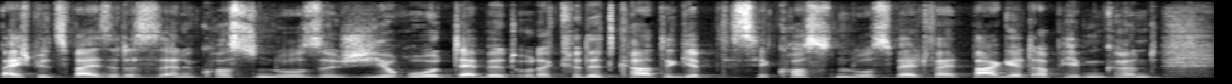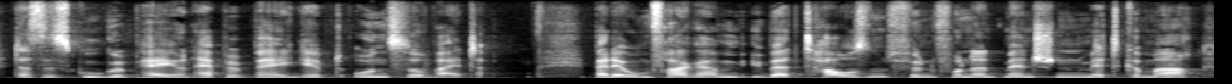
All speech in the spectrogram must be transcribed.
Beispielsweise, dass es eine kostenlose Giro, Debit oder Kreditkarte gibt, dass ihr kostenlos weltweit Bargeld abheben könnt, dass es Google Pay und Apple Pay gibt und so weiter. Bei der Umfrage haben über 1500 Menschen mitgemacht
